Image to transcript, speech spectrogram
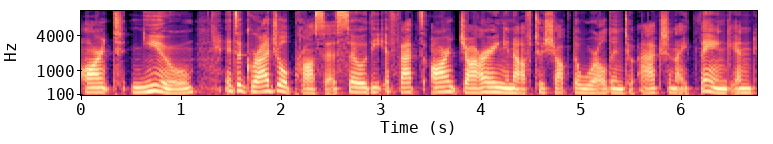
aren't new. It's a gradual process, so the effects aren't jarring enough to shock the world into action, I think. And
